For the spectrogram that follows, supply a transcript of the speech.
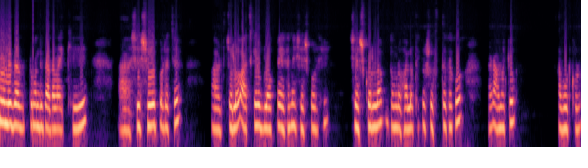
তোমাদের তোমাদের দাদাভাই খেয়ে শেষ হয়ে পড়েছে। আর চলো, আজকের ব্লগটা এখানে শেষ করছি। শেষ করলাম। তোমরা ভালো থেকো, সুস্থ থাকো। আর আমাকেও সাপোর্ট করো।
